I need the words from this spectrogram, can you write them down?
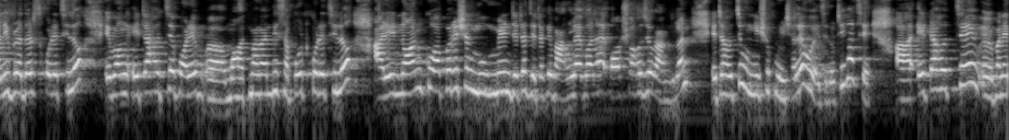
আলী ব্রাদার্স করেছিল এবং এটা হচ্ছে পরে আহ, মহাত্মা গান্ধী সাপোর্ট করেছিল। আর এই নন কোঅপারেশন মুভমেন্ট যেটা যেটাকে বাংলায় বলা হয় অসহযোগ আন্দোলন এটা হচ্ছে উনিশশো কুড়ি সালে হয়েছিল ঠিক আছে? এটা হচ্ছে মানে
